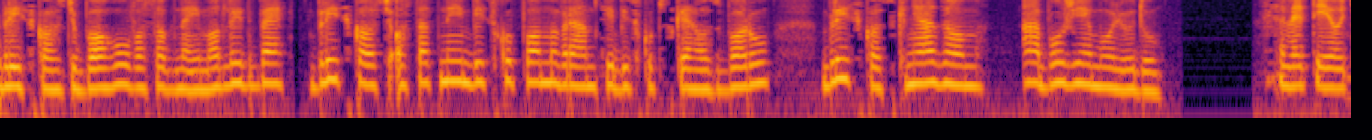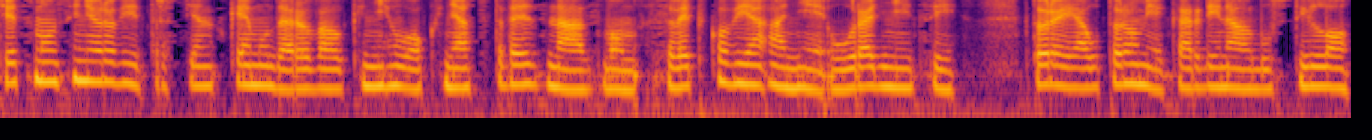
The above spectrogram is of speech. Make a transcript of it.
Blízkosť Bohu v osobnej modlitbe, blízkosť ostatným biskupom v rámci biskupského zboru, blízkosť kňazom a Božiemu ľudu. Svetý otec monsignorovi Trstenskému daroval knihu o kňastve s názvom Svetkovia a nie úradníci, ktorej autorom je kardinál Bustillo.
